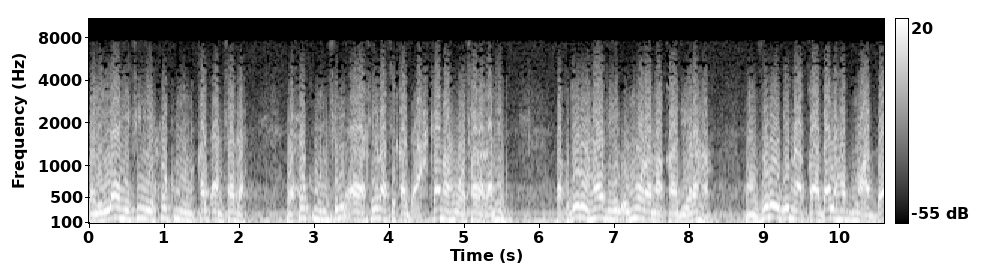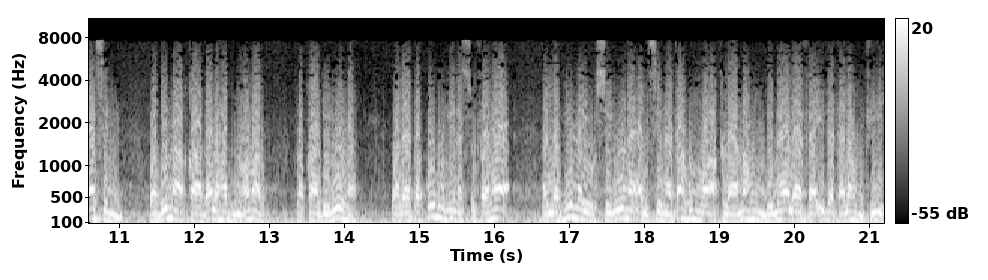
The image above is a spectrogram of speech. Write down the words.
ولله فيه حكم قد أنفذه وحكم في الآخرة قد أحكمه وفرغ منه. فاقدروا هذه الأمور مقاديرها وانظروا بما قابلها ابن عباس وبما قابلها ابن عمر فقابلوها. ولا تكونوا من السفهاء الذين يرسلون ألسنتهم وأقلامهم بما لا فائدة لهم فيه.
